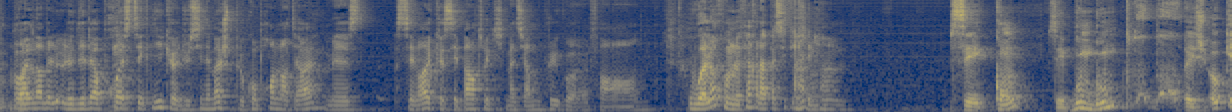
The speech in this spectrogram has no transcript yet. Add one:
Ouais, voilà. non, mais le, le délire prouesse technique euh, du cinéma, je peux comprendre l'intérêt, mais c'est vrai que c'est pas un truc qui m'attire non plus, quoi. Enfin. Ou alors, faut me le faire à la Pacific Rim. euh, C'est con, c'est boum boum. Et je, ok,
